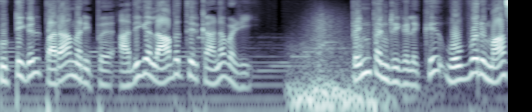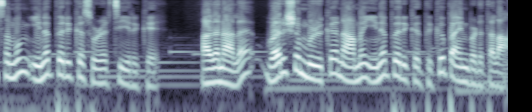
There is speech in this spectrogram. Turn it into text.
குட்டிகள் பராமரிப்பு அதிக லாபத்திற்கான வழி. பெண் பன்றிகளுக்கு ஒவ்வொரு மாசமும் இனப்பெருக்க சுழற்சி இருக்கு. அதனால வருஷம் முழுக்க நாம இனப்பெருக்கத்துக்கு பயன்படுத்தலாம்.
